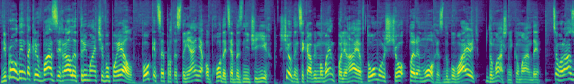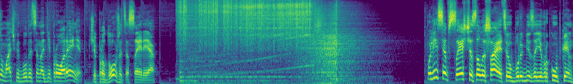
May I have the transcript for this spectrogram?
Дніпро 1 та Кривбас зіграли три матчі в УПЛ. Поки це протистояння обходиться без нічиїх. Ще один цікавий момент полягає в тому, що перемоги здобувають домашні команди. Цього разу матч відбудеться на Дніпро Арені. Чи продовжиться серія? Полісся все ще залишається у боротьбі за Єврокубки.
